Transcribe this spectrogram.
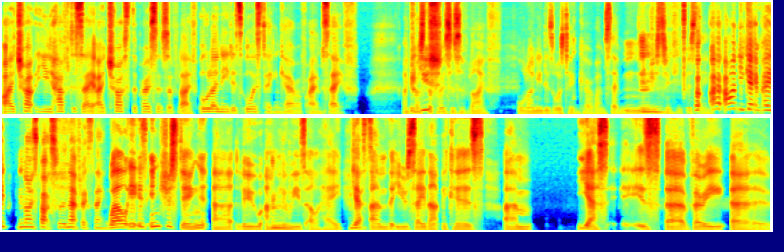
I trust. You have to say, I trust the process of life. All I need is always taken care of. I am safe. I But trust the sh- process of life. All I need is always taken care of. I'm safe. Mm, interesting, But interesting. I- aren't you getting paid nice bucks for the Netflix thing? well, it is interesting, uh, Lou and Louise L. Hay, Mm. Yes. um, that you say that because, um, yes, it is uh, very uh,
